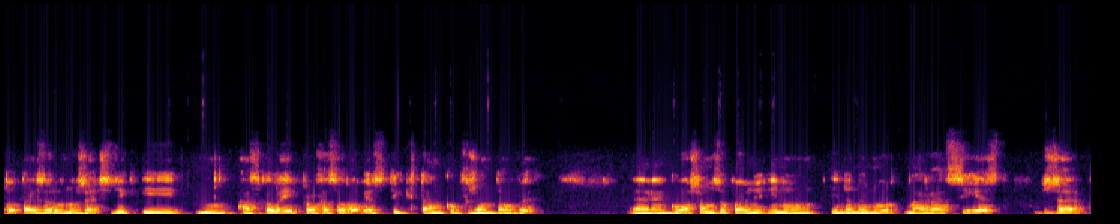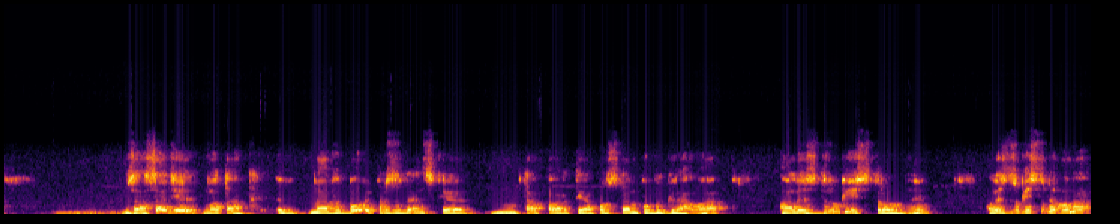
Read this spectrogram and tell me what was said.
tutaj zarówno rzecznik i, a z kolei profesorowie z think tanków rządowych głoszą zupełnie inną, inny nurt narracji jest, że w zasadzie, no tak, na wybory prezydenckie ta partia postępu wygrała, ale z drugiej strony, ale z drugiej strony ona,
